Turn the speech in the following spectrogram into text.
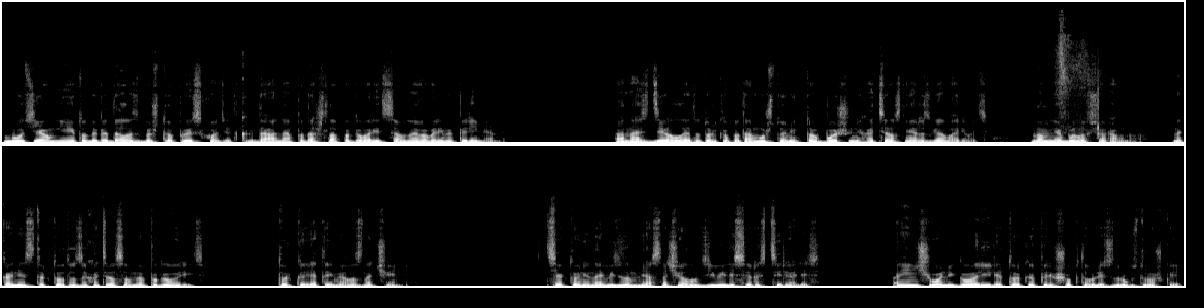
Будь я умнее, то догадалась бы, что происходит, когда она подошла поговорить со мной во время перемены. Она сделала это только потому, что никто больше не хотел с ней разговаривать, но мне было все равно. Наконец-то кто-то захотел со мной поговорить. Только это имело значение. Те, кто ненавидел меня, сначала удивились и растерялись. Они ничего не говорили, только перешептывались друг с дружкой,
